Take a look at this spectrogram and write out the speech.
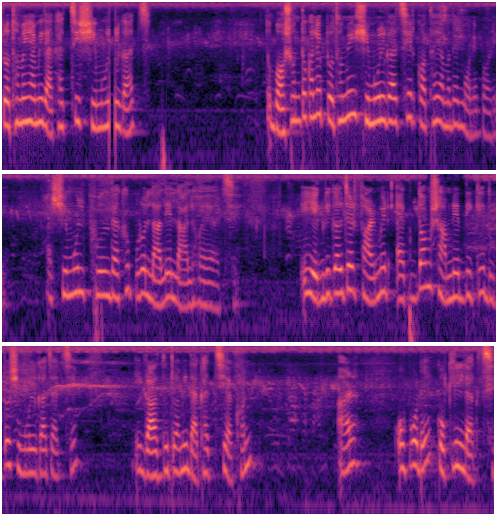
প্রথমেই আমি দেখাচ্ছি শিমুল গাছ। তো বসন্তকালে প্রথমেই শিমুল গাছের কথাই আমাদের মনে পড়ে। আর শিমুল ফুল দেখো পুরো লালে লাল হয়ে আছে। এই এগ্রিকালচার ফার্মের একদম সামনের দিকে দুটো শিমুল গাছ আছে। এই গাছ দুটো আমি দেখাচ্ছি এখন। আর ওপরে কোকিল ডাকছে।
